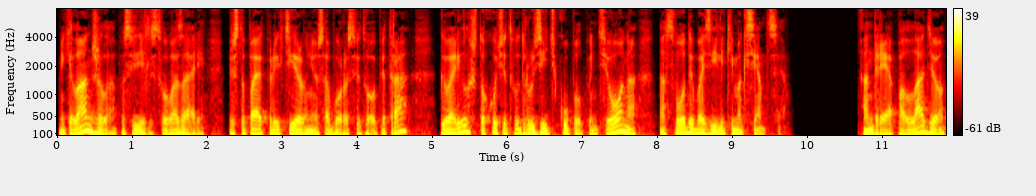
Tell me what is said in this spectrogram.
Микеланджело, по свидетельству Вазари, приступая к проектированию собора Святого Петра, говорил, что хочет выдрузить купол пантеона на своды базилики Максенция. Андреа Палладио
